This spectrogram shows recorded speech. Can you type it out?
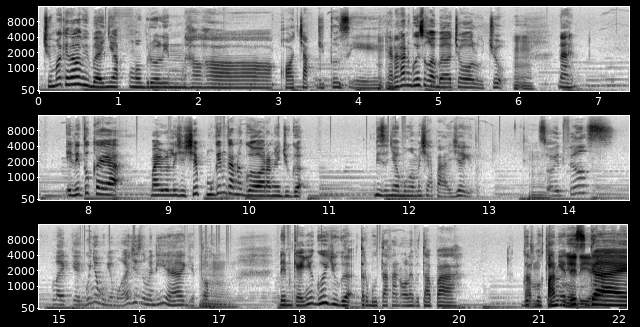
cuma kita lebih banyak ngobrolin hal-hal kocak gitu sih. Karena kan gue suka banget cowok lucu. Mm-mm. nah ini tuh kayak my relationship mungkin karena gue orangnya juga bisa nyambung sama siapa aja gitu. So it feels like ya gue nyambung nyambung aja sama dia gitu. Dan kayaknya gue juga terbutakan oleh betapa good lookingnya this dia. guy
